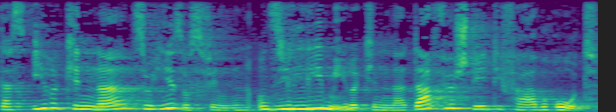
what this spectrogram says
dass ihre Kinder zu Jesus finden und sie lieben ihre Kinder. Dafür steht die Farbe Rot.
